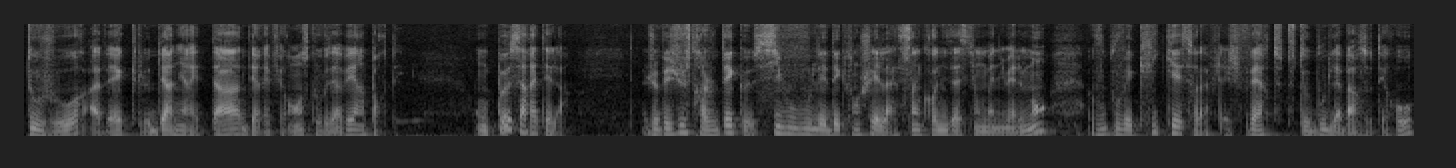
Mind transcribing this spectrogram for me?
toujours avec le dernier état des références que vous avez importées. On peut s'arrêter là. Je vais juste rajouter que si vous voulez déclencher la synchronisation manuellement, vous pouvez cliquer sur la flèche verte tout au bout de la barre Zotero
